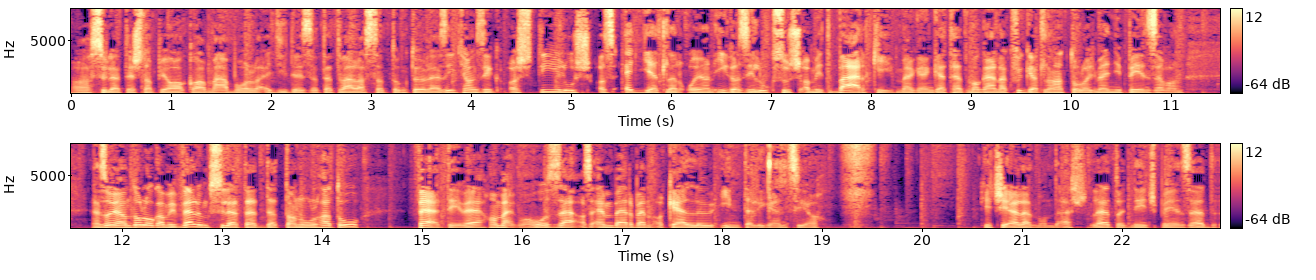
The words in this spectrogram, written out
a születésnapja alkalmából egy idézetet választottunk tőle. Ez így hangzik, a stílus az egyetlen olyan igazi luxus, amit bárki megengedhet magának, független attól, hogy mennyi pénze van. Ez olyan dolog, ami velünk született, de tanulható, feltéve, ha megvan hozzá az emberben a kellő intelligencia. Kicsi ellentmondás. Lehet, hogy nincs pénzed,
